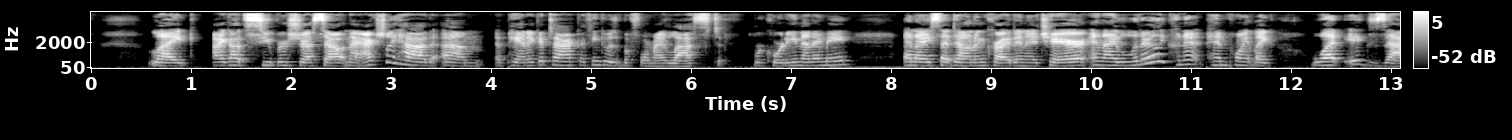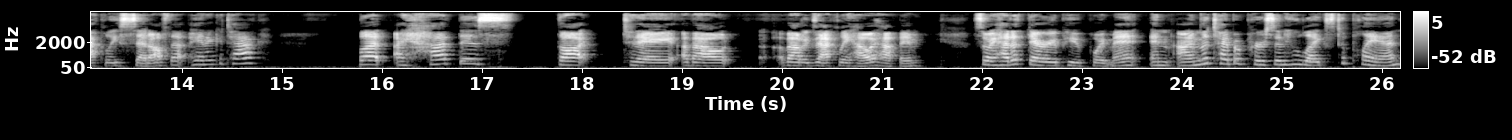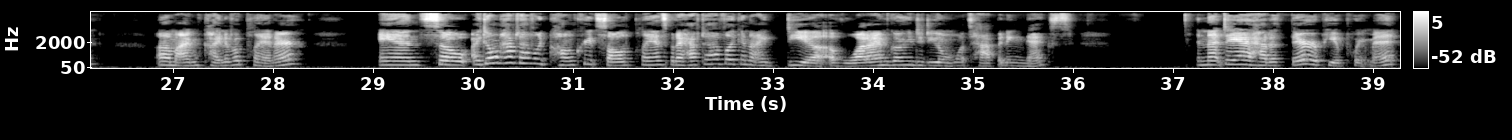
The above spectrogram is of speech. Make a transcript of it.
Like, I got super stressed out and I actually had um, a panic attack. I think it was before my last recording that I made. And I sat down and cried in a chair. And I literally couldn't pinpoint, like, what exactly set off that panic attack. But I had this thought today about about exactly how it happened so I had a therapy appointment, and I'm the type of person who likes to plan. Um, I'm kind of a planner. And so I don't have to have like concrete solid plans, but I have to have like an idea of what I'm going to do and what's happening next. And that day I had a therapy appointment.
